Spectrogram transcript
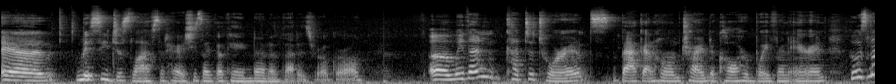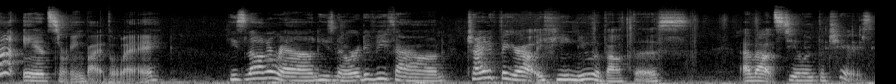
and Missy just laughs at her. She's like, "Okay, none of that is real, girl." Um, we then cut to Torrance back at home trying to call her boyfriend Aaron, who is not answering, by the way. He's not around. He's nowhere to be found. Trying to figure out if he knew about this, about stealing the cheers.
